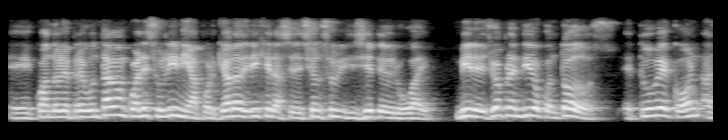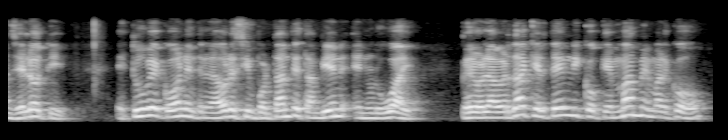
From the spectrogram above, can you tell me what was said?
eh, cuando le preguntaban cuál es su línea, porque ahora dirige la selección sub-17 de Uruguay, mire, yo he aprendido con todos, estuve con Angelotti, estuve con entrenadores importantes también en Uruguay, pero la verdad que el técnico que más me marcó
